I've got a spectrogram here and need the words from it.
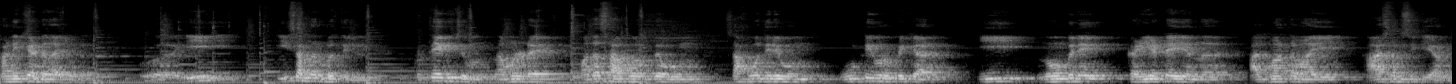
കാണിക്കേണ്ടതായിട്ടുണ്ട്. ഈ ഈ സന്ദർഭത്തിൽ പ്രത്യേകിച്ചും നമ്മളുടെ മതസൗഹൃദവും സഹോദര്യവും ഊട്ടിയുറപ്പിക്കാൻ ഈ നോമ്പിന് കഴിയട്ടെ എന്ന് ആത്മാർത്ഥമായി ആശംസിക്കുകയാണ്.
